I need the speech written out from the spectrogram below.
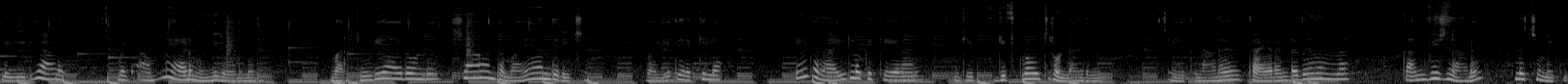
പ്ലേഡിയാണ് ബട്ട് അമ്മയാണ് മുന്നിൽ ഓടുന്നത്. വർക്കിംഗ് ഡേ ആയതുകൊണ്ട് ശാന്തമായ അന്തരീക്ഷം. വലിയ തിരക്കില്ല. ഇവിടെ റൈഡിലൊക്കെ കയറാൻ ഗിഫ്റ്റ് ഗിഫ്റ്റ് വൗച്ചർ ഉണ്ടായിരുന്നു. ഏതിലാണ് കയറേണ്ടത് എന്നുള്ള കൺഫ്യൂഷനാണ് ലച്ചുമ്മയ്ക്ക്.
